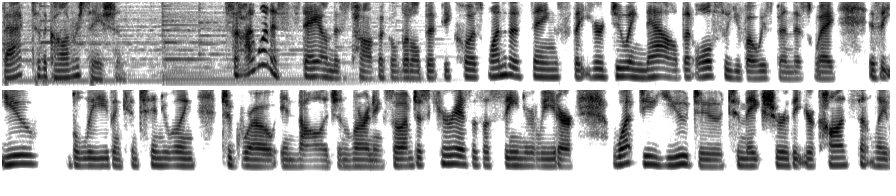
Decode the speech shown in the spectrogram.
back to the conversation. So, I want to stay on this topic a little bit because one of the things that you're doing now, but also you've always been this way, is that you believe in continuing to grow in knowledge and learning. So I'm just curious as a senior leader, what do you do to make sure that you're constantly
